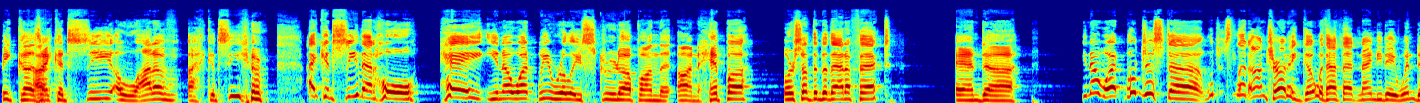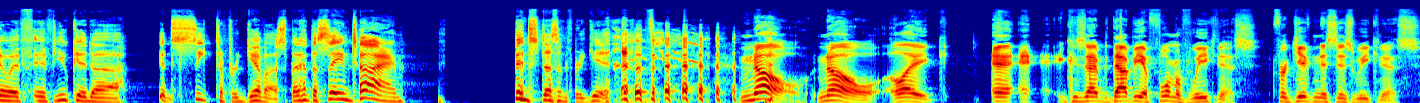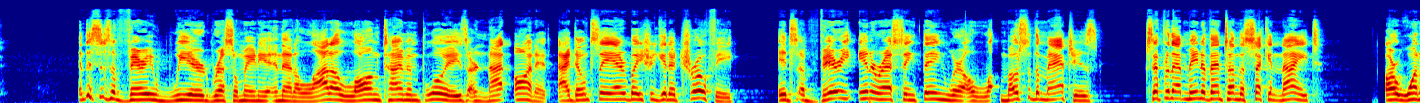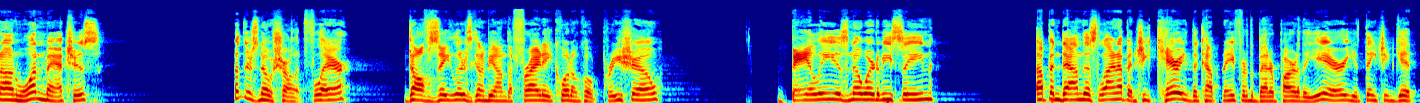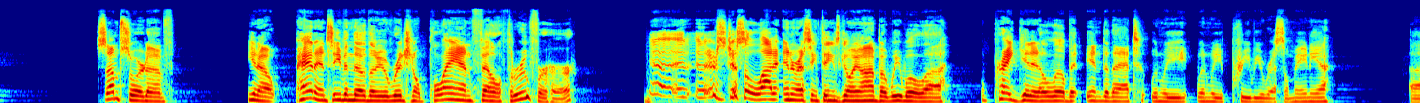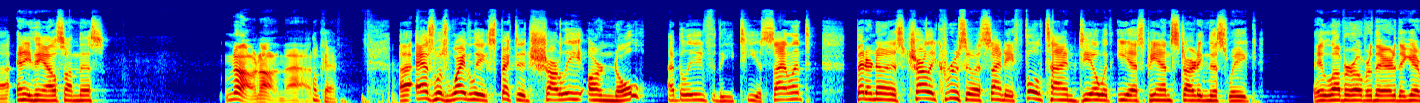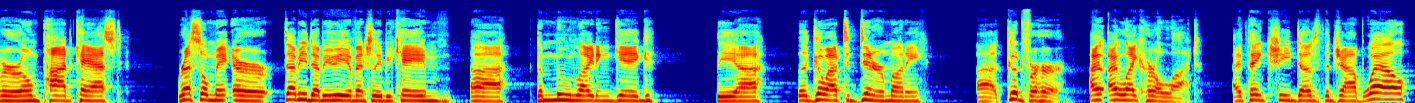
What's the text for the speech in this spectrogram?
Because I, I could see a lot of, I could see, I could see that whole, hey, you know what, we really screwed up on the on HIPAA or something to that effect, and uh, you know what, we'll just uh, we'll just let Andrade go without that ninety day window if if you could uh, could seek to forgive us, but at the same time, Vince doesn't forgive. no, no, like, because eh, eh, that that'd be a form of weakness. Forgiveness is weakness. And this is a very weird WrestleMania in that a lot of longtime employees are not on it. I don't say everybody should get a trophy. It's a very interesting thing where lo- most of the matches, except for that main event on the second night, are one on one matches. But there's no Charlotte Flair. Dolph Ziggler is going to be on the Friday quote unquote pre show. Bayley is nowhere to be seen up and down this lineup, and she carried the company for the better part of the year. You'd think she'd get some sort of, you know, penance, even though the original plan fell through for her. Yeah, there's just a lot of interesting things going on, but we will uh, we'll probably get it a little bit into that when we when we preview WrestleMania. Uh, anything else on this? No, not on that. Okay. Uh, as was widely expected, Charly Arnolt, I believe the T is silent, better known as Charly Caruso, has signed a full time deal with ESPN starting this week. They love her over there. They gave her her own podcast. WrestleMania or WWE eventually became uh, the moonlighting gig, the uh, the go out to dinner money. Uh, good for her. I, I like her a lot. I think she does the job well.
